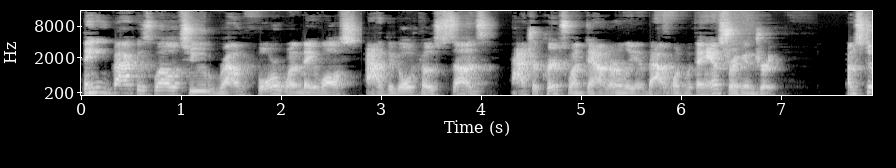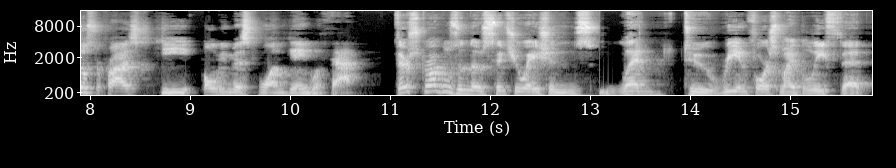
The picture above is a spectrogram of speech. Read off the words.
Thinking back as well to round four when they lost at the Gold Coast Suns, Patrick Cripps went down early in that one with a hamstring injury. I'm still surprised he only missed one game with that. Their struggles in those situations led to reinforce my belief that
